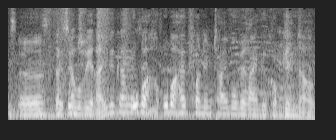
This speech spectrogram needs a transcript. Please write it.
Ist, Äh, ist das da, wo wir reingegangen ober, sind? Oberhalb von dem Teil, wo wir reingekommen sind. Genau.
